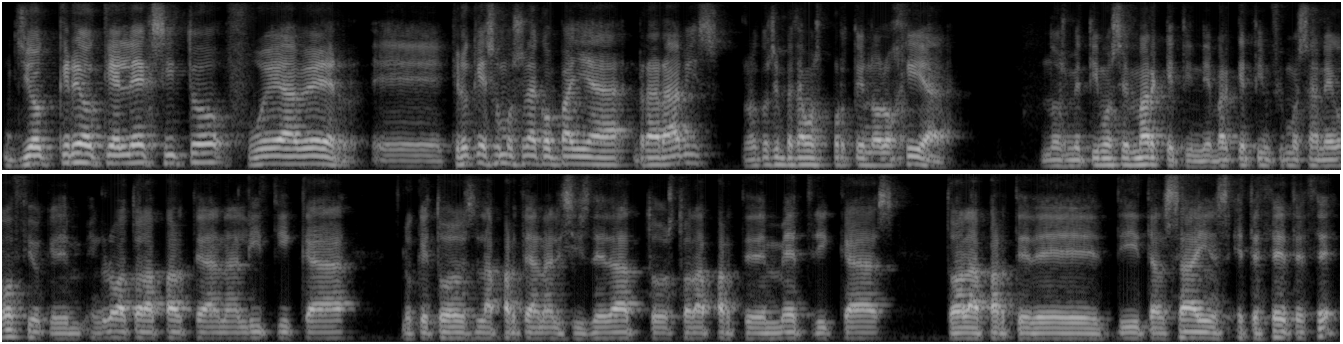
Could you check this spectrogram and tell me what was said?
Yo creo que el éxito fue a ver. Eh, creo que somos una compañía raravis. Nosotros empezamos por tecnología, nos metimos en marketing, de marketing fuimos a negocio, que engloba toda la parte analítica, lo que todo es la parte de análisis de datos, toda la parte de métricas, toda la parte de digital science, etc, etc.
